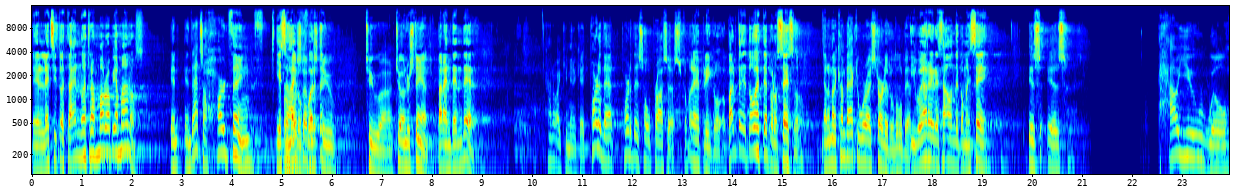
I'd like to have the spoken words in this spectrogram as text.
El éxito está en nuestras propias manos. And, and that's a hard thing Y eso for es algo most of us to, to, uh, to understand. Para entender, How do I communicate? Part of that, part of this whole process, ¿cómo les explico? Parte de todo este proceso, and I'm going to come back to where I started a little bit, y voy a regresar a donde comencé, is, is how you will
